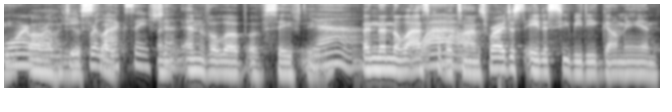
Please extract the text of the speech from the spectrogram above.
warm, oh, deep just like relaxation. an envelope of safety. Yeah. And then the last couple Wow. times where I just ate a CBD gummy and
